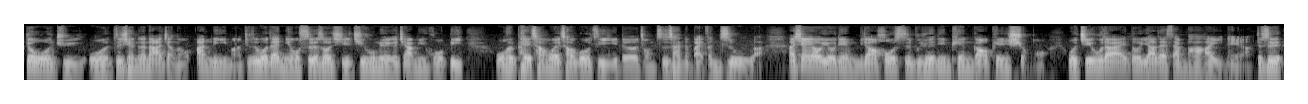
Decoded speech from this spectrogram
就我举我之前跟大家讲的案例嘛，就是我在牛市的时候，其实几乎没有一个加密货币我会配仓位超过自己的总资产的百分之五啦。那现在又有点比较后市不确定偏高偏熊哦，我几乎大概都压在三趴以内啦。就是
